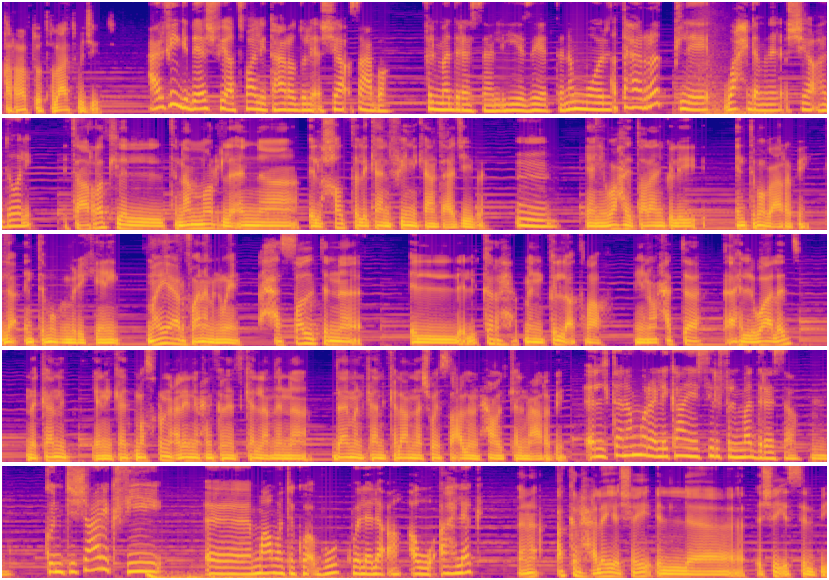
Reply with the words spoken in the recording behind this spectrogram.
قررت وطلعت وجيت. عارفين قديش في أطفال يتعرضوا لأشياء صعبة في المدرسة اللي هي زي التنمر؟ تعرضت لواحدة من الأشياء هدول؟ تعرضت للتنمر لأن الخلطة اللي كان فيني كانت عجيبة. امم يعني واحد يطلعني يقول لي أنت مو بعربي. لا أنت مو بأمريكي. يعني ما يعرفوا أنا من وين. حصلت إن ال- الكره من كل الأطراف. يعني حتى أهل الوالد انه كانت يعني كانت مصرون علينا وإحنا كنا نتكلم لأن دائما كان كلامنا شوي صعب لما نحاول نتكلم عربي. التنمر اللي كان يصير في المدرسة كنت تشارك فيه آه، مامتك وأبوك ولا لا؟ أو أهلك؟ أنا أكره علي شيء ال- الشيء السلبي.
